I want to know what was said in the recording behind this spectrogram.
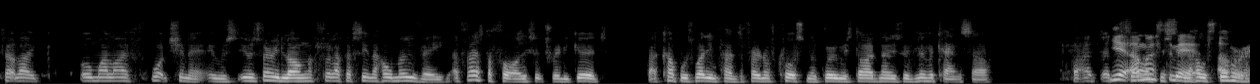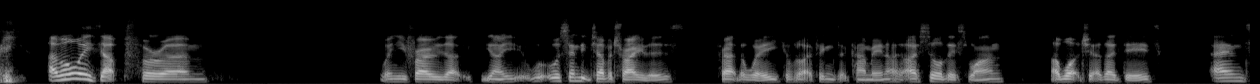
felt like all my life watching it. It was it was very long. I feel like I've seen the whole movie. At first, I thought, oh, this looks really good. But a couple's wedding plans are thrown off course, and the groom is diagnosed with liver cancer. But I, I Yeah, I must seen the admit, whole story. I'm always up for um when you throw that. You know, we'll send each other trailers throughout the week of like things that come in. I, I saw this one. I watch it as I did, and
